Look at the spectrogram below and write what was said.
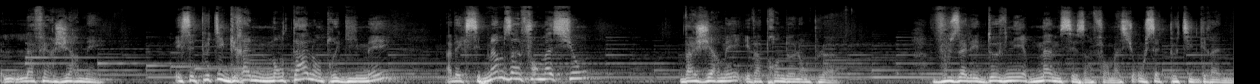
la faire germer. Et cette petite graine mentale, entre guillemets, avec ces mêmes informations, va germer et va prendre de l'ampleur. Vous allez devenir même ces informations ou cette petite graine.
